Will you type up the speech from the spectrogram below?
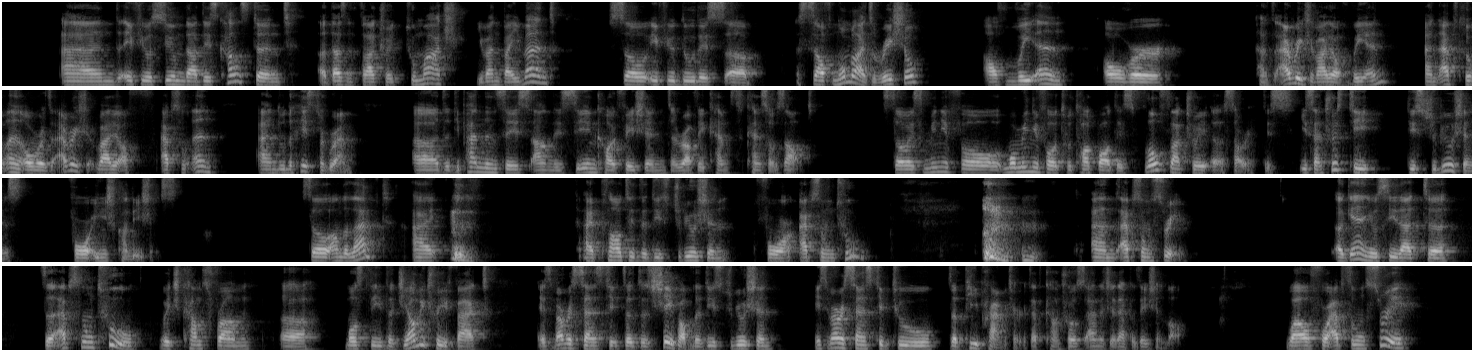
and if you assume that this constant doesn't fluctuate too much event by event, so if you do this self-normalized ratio of Vn over the average value of Vn and epsilon n over the average value of epsilon n and do the histogram, uh, the dependencies on the Cn coefficient roughly cancels out. So it's meaningful, more meaningful to talk about this flow fluctuate, uh, sorry, this eccentricity distributions for initial conditions. So on the left, I I plotted the distribution for epsilon 2 and epsilon 3. Again, you see that uh, the epsilon 2, which comes from uh, mostly the geometry effect, is very sensitive, to the shape of the distribution is very sensitive to the p parameter that controls energy deposition law. While for epsilon 3,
